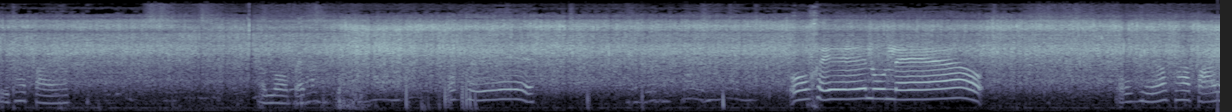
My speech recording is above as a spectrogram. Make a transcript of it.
ดูท่าตายครับเอารอแป๊บโอเค โอเครู้แล้ว โอเคแล้วท่าตาย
